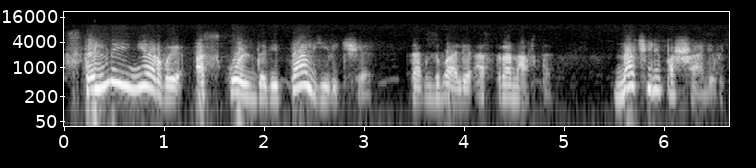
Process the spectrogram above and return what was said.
стальные нервы Аскольда Витальевича, так звали астронавта, начали пошаливать.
